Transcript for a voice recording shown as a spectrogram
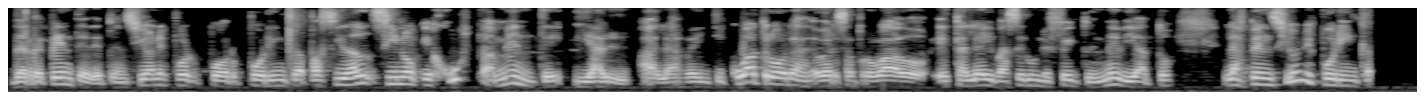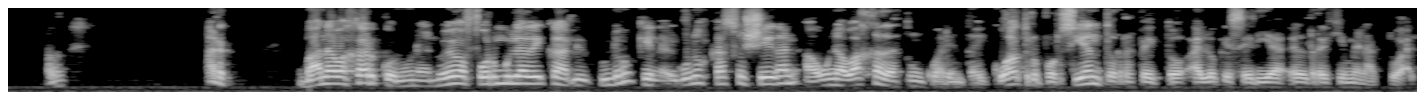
de repente de pensiones por, por, por incapacidad, sino que justamente, y al, a las 24 horas de haberse aprobado esta ley va a ser un efecto inmediato, las pensiones por incapacidad van a bajar con una nueva fórmula de cálculo que en algunos casos llegan a una baja de hasta un 44% respecto a lo que sería el régimen actual.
